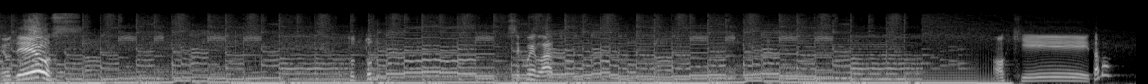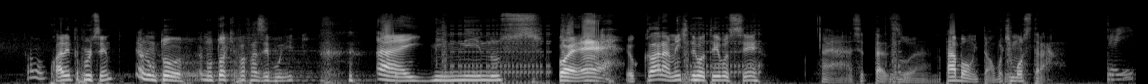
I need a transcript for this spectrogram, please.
Meu Deus! Eu tô todo sequelado. Ok, tá bom. Tá bom, 40%. Eu não tô, eu não tô aqui pra fazer bonito. Ai, meninos. Ué, eu claramente derrotei você. Ah, você tá zoando. Tá bom então, vou te mostrar. 3,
